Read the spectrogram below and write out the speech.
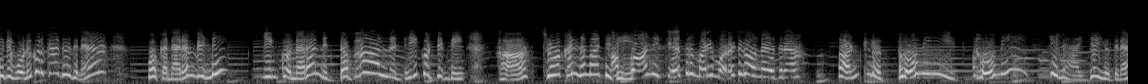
ఇది ఉడుకుడు కాదు వదినా ఒక నరం వెళ్ళి ఇంకో నరాన్ని దబాలనండి కొట్టింది. ఆ స్ట్రోక్ అన్నమాట ఇది నీ చేతులు మరి మొరటుగా ఉన్నాయి వదినా. అంట్లు తోమి తోమి ఇలా అయ్యాయి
